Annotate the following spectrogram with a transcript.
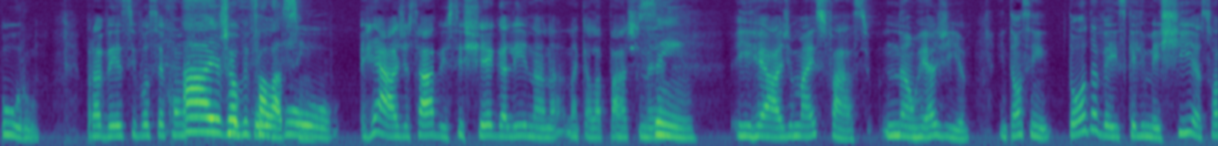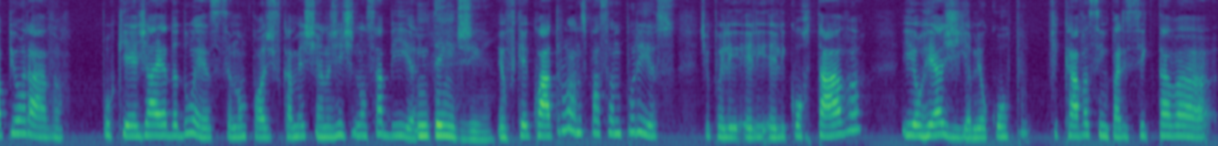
puro. Pra ver se você... con- Ah, eu já ouvi falar corpo Reage, sabe? Se chega ali na, na- naquela parte, né? Sim. E reage mais fácil. Não reagia. Então, assim, toda vez que ele mexia, só piorava. Porque já é da doença, você não pode ficar mexendo. A gente não sabia. Entendi. Eu fiquei quatro anos passando por isso. Tipo, ele, ele, ele cortava e eu reagia. Meu corpo ficava assim, parecia que tava.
